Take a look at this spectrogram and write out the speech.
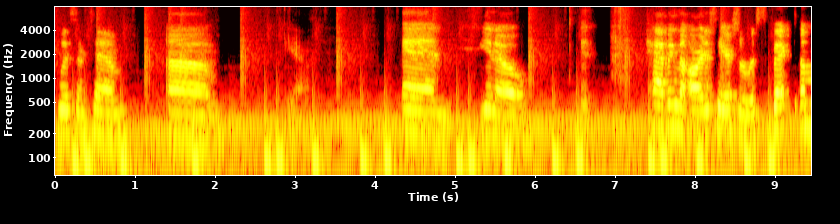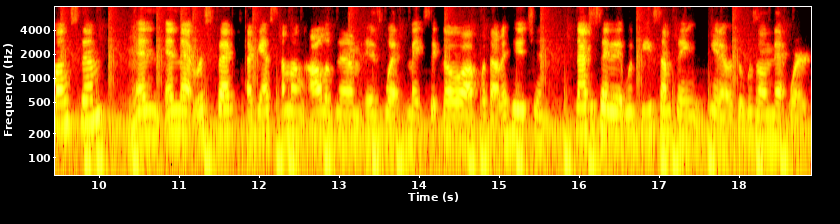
Swizz and Tim. Um, yeah. And you know, it, having the artists here so respect amongst them, mm-hmm. and and that respect, I guess, among all of them is what makes it go off without a hitch. And not to say that it would be something, you know, if it was on network,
